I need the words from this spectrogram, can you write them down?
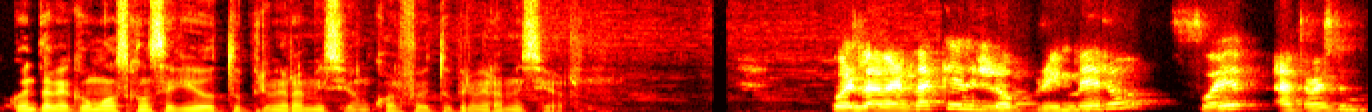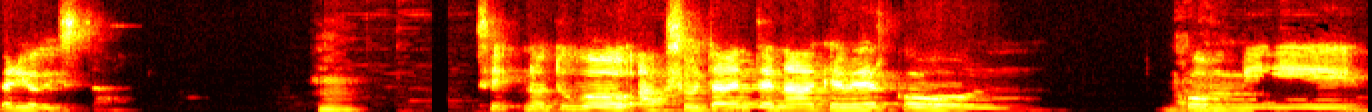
cuéntame cómo has conseguido tu primera misión. ¿Cuál fue tu primera misión? Pues la verdad que lo primero fue a través de un periodista. Hmm. Sí, no tuvo absolutamente nada que ver con, con, mi,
